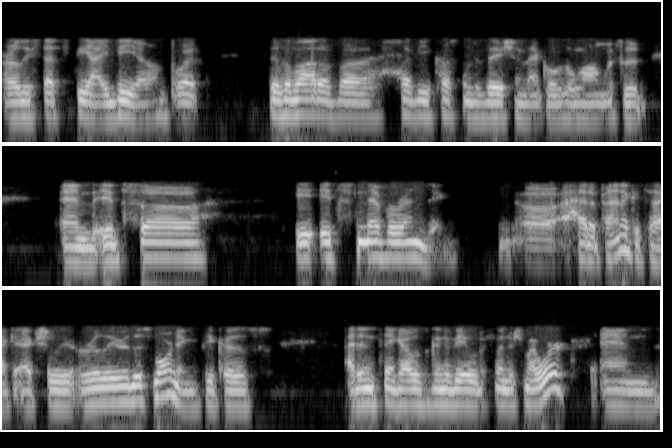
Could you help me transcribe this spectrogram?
or at least that's the idea. But there's a lot of uh, heavy customization that goes along with it, and it's uh, it, it's never ending. Uh, I had a panic attack actually earlier this morning because I didn't think I was going to be able to finish my work, and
